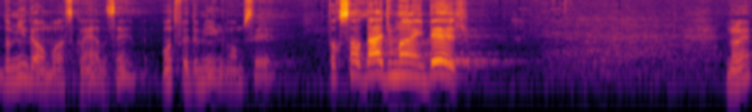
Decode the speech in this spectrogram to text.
domingo eu almoço com ela, sempre. Ontem foi domingo, almocei. Estou com saudade, mãe, beijo. Não é?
